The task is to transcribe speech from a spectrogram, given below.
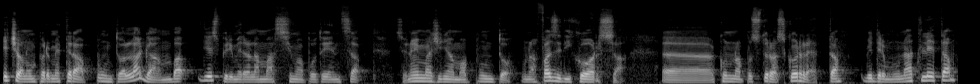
e ciò non permetterà appunto alla gamba di esprimere la massima potenza. Se noi immaginiamo appunto una fase di corsa eh, con una postura scorretta, vedremo un atleta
